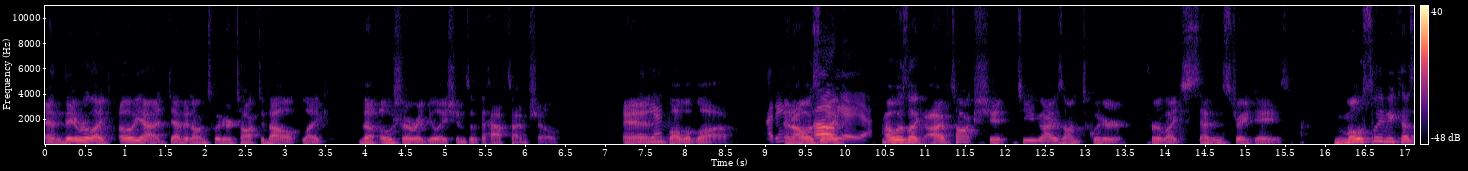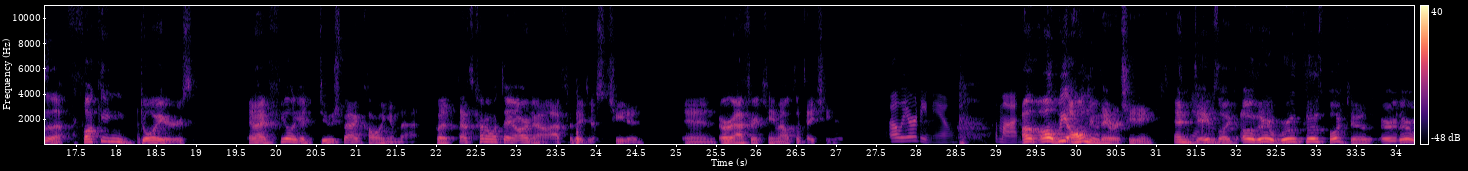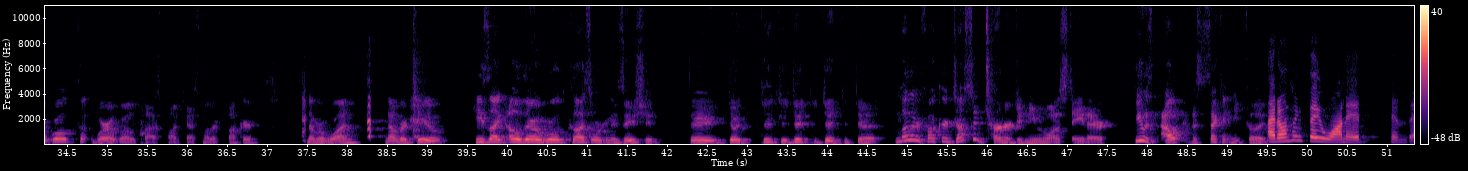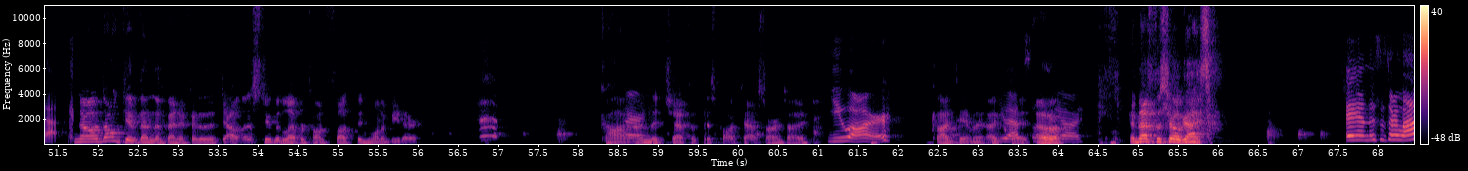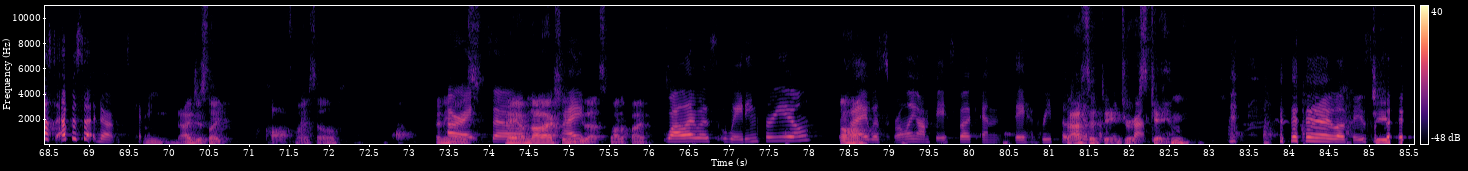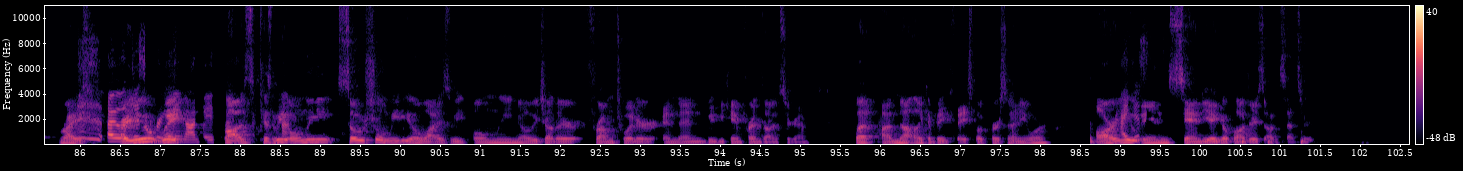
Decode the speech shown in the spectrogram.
And they were like, "Oh yeah, Devan on Twitter talked about like the OSHA regulations of the halftime show." And blah blah blah. I didn't. and I was oh like- yeah, yeah. I was like, I've talked shit to you guys on Twitter for like seven straight days, mostly because of the fucking Doyers. And I feel like a douchebag calling him that. But that's kind of what they are now after they just cheated. And or after it came out that they cheated. Oh, we already knew. Come on. Oh, oh we all knew they were cheating. And Yeah. Dave's like, oh, they're a world class podcast, or they're a world we're a world class podcast, motherfucker. Number one. Number two, he's like, oh, they're a world class organization. They du- du- du- du- du- du- du- du." motherfucker. Justin Turner didn't even want to stay there. He was out the second he could. I don't think they wanted him back. No, don't give them the benefit of the doubt. That stupid leprechaun fuck didn't want to be there. God. I'm the Jeff of this podcast, aren't I? You are. God damn it. I you quit. absolutely Oh, are. and that's the show, guys. And this is our last episode. No, I'm just kidding. I just like off myself. Anyways, All right. So hey, I'm not actually gonna I- do that Spotify. while I was waiting for you, Uh-huh. I was scrolling on Facebook and they had reposted. That's a dangerous game. I love Facebook. Gee, right. I love Are just you- wait, on Facebook. Pause, because we only social media wise, we only know each other from Twitter, and then we became friends on Instagram. But I'm not like a big Facebook person anymore. Are you just- in San Diego Padres Uncensored?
